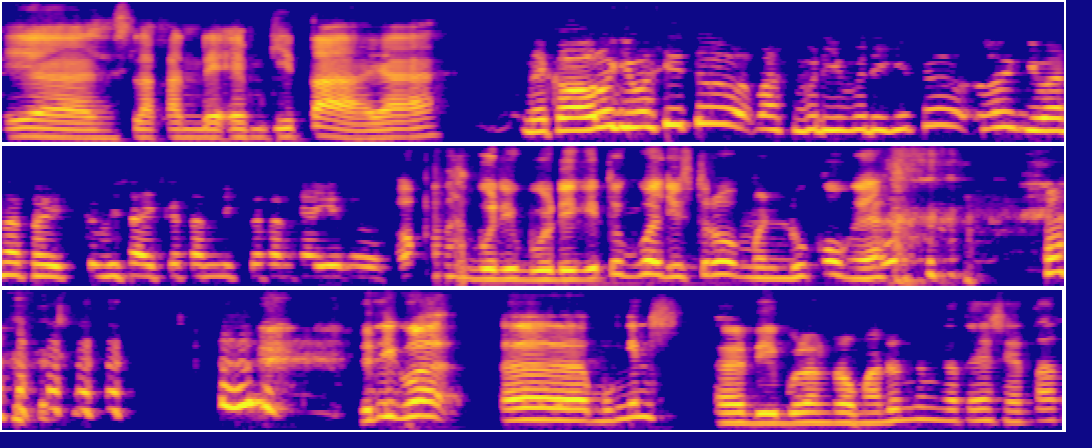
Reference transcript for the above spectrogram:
iya silakan DM kita ya. nah kalau lu gimana sih itu pas Budi Budi gitu lu gimana tuh bisa ikutan ikutan kayak gitu Oh pas Budi-Budi gitu gue justru mendukung ya. Jadi gue eh, mungkin eh, di bulan Ramadan kan katanya setan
